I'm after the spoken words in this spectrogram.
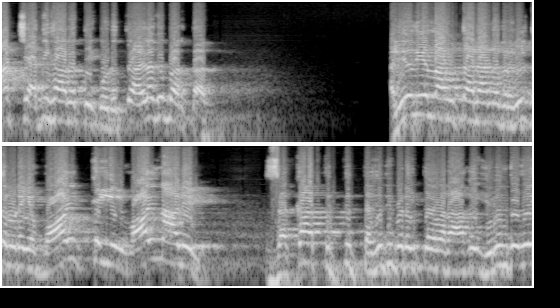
ஆட்சி அதிகாரத்தை கொடுத்து அழகு பார்த்தார். அலிரதி அல்லாஹாலானவர்கள் தன்னுடைய வாழ்க்கையில் வாழ்நாளில் ஜக்காத்துக்கு தகுதி படைத்தவராக இருந்ததே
